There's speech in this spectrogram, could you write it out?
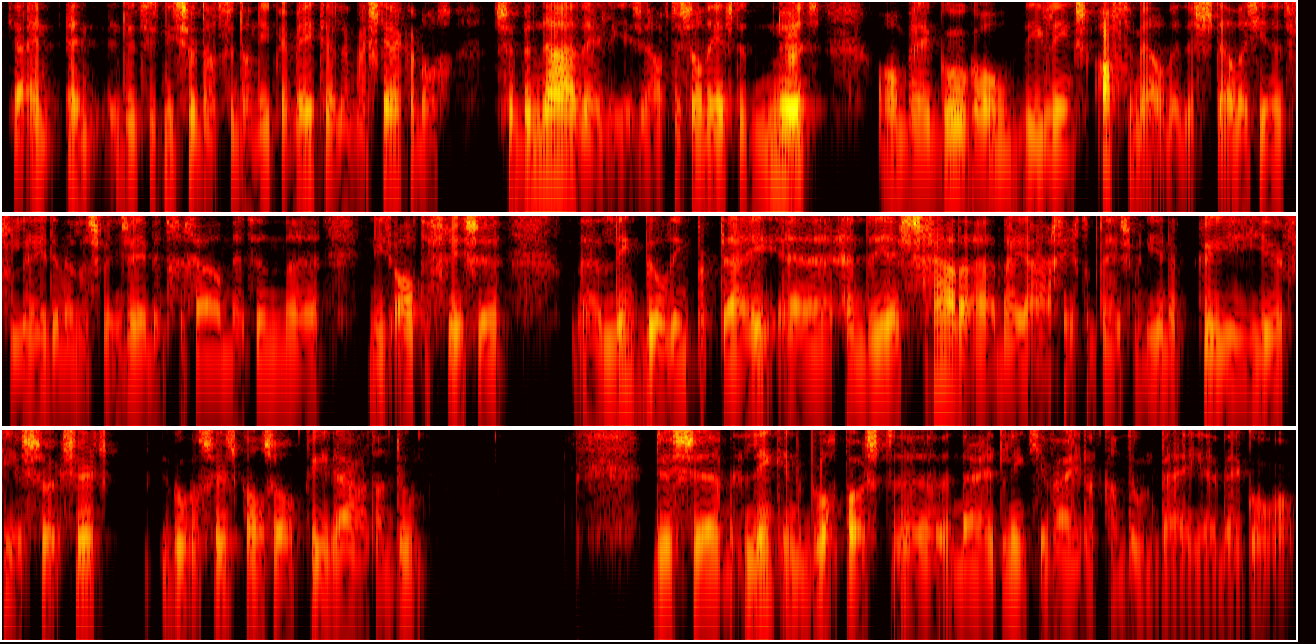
ja, en, en het is niet zo dat ze dan niet meer meetellen, maar sterker nog, ze benadelen jezelf. Dus dan heeft het nut om bij Google die links af te melden. Dus stel dat je in het verleden wel eens in zee bent gegaan met een niet al te frisse linkbuilding partij en die heeft schade bij je aangericht op deze manier, dan kun je hier via search, Google Search Console kun je daar wat aan doen. Dus uh, link in de blogpost uh, naar het linkje waar je dat kan doen bij, uh, bij Google.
